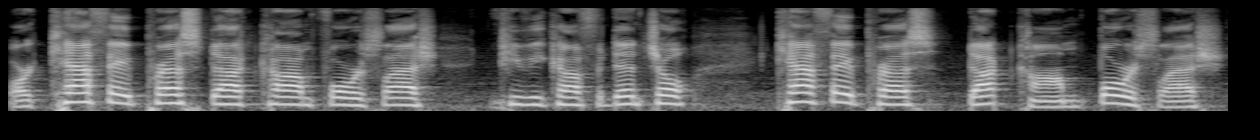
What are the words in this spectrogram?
or cafepress.com forward slash TV Confidential, cafepress.com forward slash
